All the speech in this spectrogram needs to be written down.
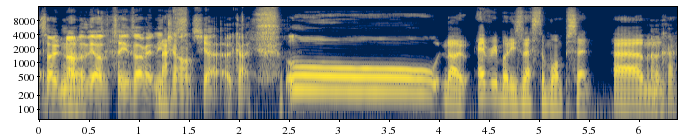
So none of the other teams have any Maths. chance. Yeah, okay. Oh no! Everybody's less than one percent. Um, Okay.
